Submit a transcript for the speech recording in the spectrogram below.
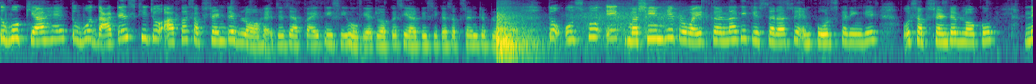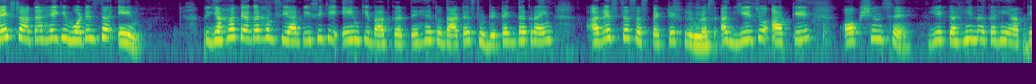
तो वो क्या है? तो वो दैट इज़ कि जो आपका सब्सटेंटिव लॉ है, जैसे आपका आईपीसी हो गया, जो आपका सीआरपीसी का सब्सटेंटिव लॉ है तो उसको एक मशीनरी प्रोवाइड करना कि किस तरह से इन्फोर्स करेंगे उस सब्सटेंटिव लॉ को। नेक्स्ट आता है कि व्हाट इज़ द एम तो यहाँ पे अगर हम सीआरपीसी की एम की बात करते हैं तो that is to detect the crime arrest the suspected criminals अब ये जो आपके ऑप्शंस हैं, ये कहीं ना कहीं आपके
